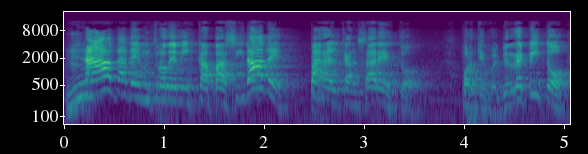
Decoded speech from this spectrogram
nada dentro de mis capacidades para alcanzar esto. Porque vuelvo y repito,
